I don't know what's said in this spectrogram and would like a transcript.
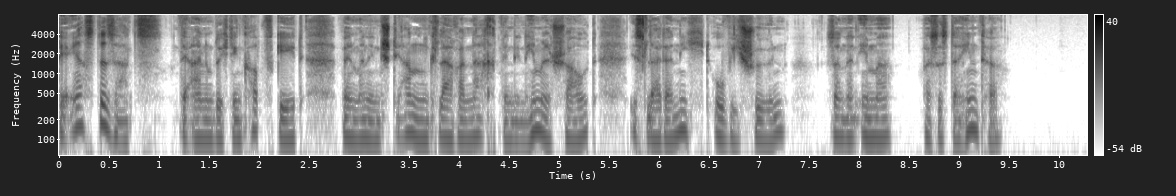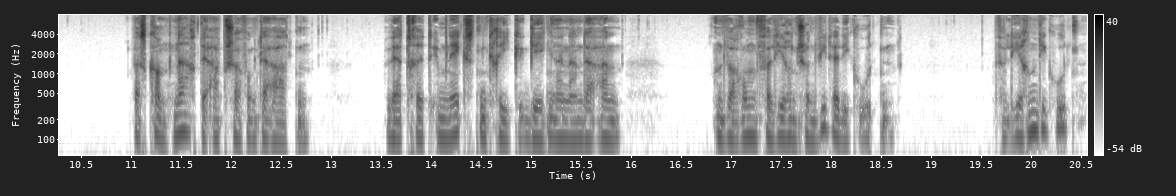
Der erste Satz, der einem durch den Kopf geht, wenn man in sternenklarer Nacht in den Himmel schaut, ist leider nicht, oh wie schön, sondern immer, was ist dahinter? Was kommt nach der Abschaffung der Arten? Wer tritt im nächsten Krieg gegeneinander an? Und warum verlieren schon wieder die Guten? Verlieren die Guten?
